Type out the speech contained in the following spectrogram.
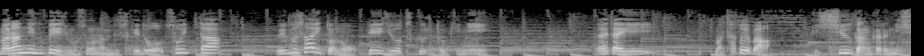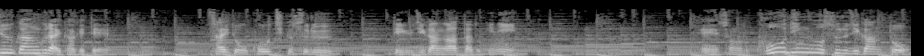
まあランディングページもそうなんですけど、そういったウェブサイトのページを作るときに、だいたい、まあ、例えば、1週間から2週間ぐらいかけて、サイトを構築するっていう時間があったときに、えーそのコーディングをする時間と、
